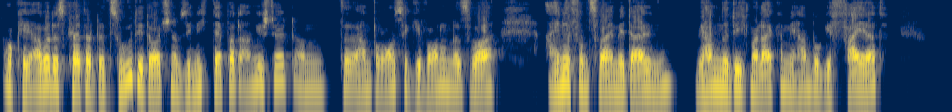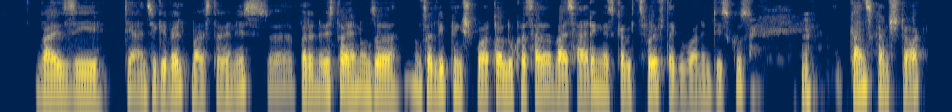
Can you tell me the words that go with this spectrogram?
Okay, aber das gehört halt dazu. Die Deutschen haben sich nicht deppert angestellt und äh, haben Bronze gewonnen. Das war eine von zwei Medaillen. Wir haben natürlich Malaika Mihambo gefeiert, weil sie die einzige Weltmeisterin ist. Äh, Bei den Österreichern unser, unser Lieblingssportler Lukas Weiß-Heidinger ist, glaube ich, Zwölfter geworden im Diskus. Ganz, ganz stark.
